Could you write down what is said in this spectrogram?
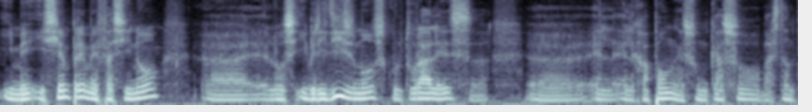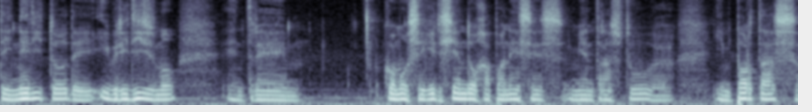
y, me, y siempre me fascinó eh, los hibridismos culturales. Eh, el, Japón es un caso bastante inédito de hibridismo entre cómo seguir siendo japoneses mientras tú eh, importas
